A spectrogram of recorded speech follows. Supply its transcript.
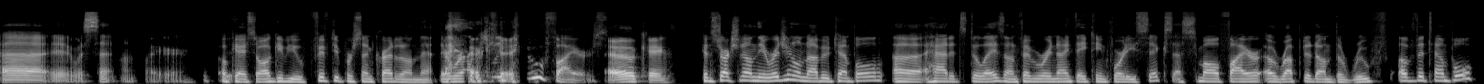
Uh, it was set on fire. Okay, so I'll give you 50% credit on that. There were actually Okay. two fires. Okay. Construction on the original Nauvoo temple uh, had its delays on February 9th, 1846. A small fire erupted on the roof of the temple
